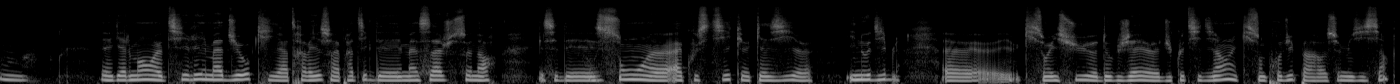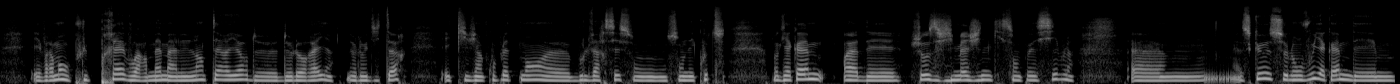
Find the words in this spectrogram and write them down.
Il y a également euh, Thierry Madio qui a travaillé sur la pratique des massages sonores. Et c'est des Oui. sons euh, acoustiques quasi euh, inaudibles euh, qui sont issus euh, d'objets euh, du quotidien et qui sont produits par ce musicien. Et vraiment au plus près, voire même à l'intérieur de, l'oreille de l'auditeur et qui vient complètement bouleverser son, écoute. Donc il y a quand même des choses, j'imagine, qui sont possibles. Est-ce que selon vous, il y a quand même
